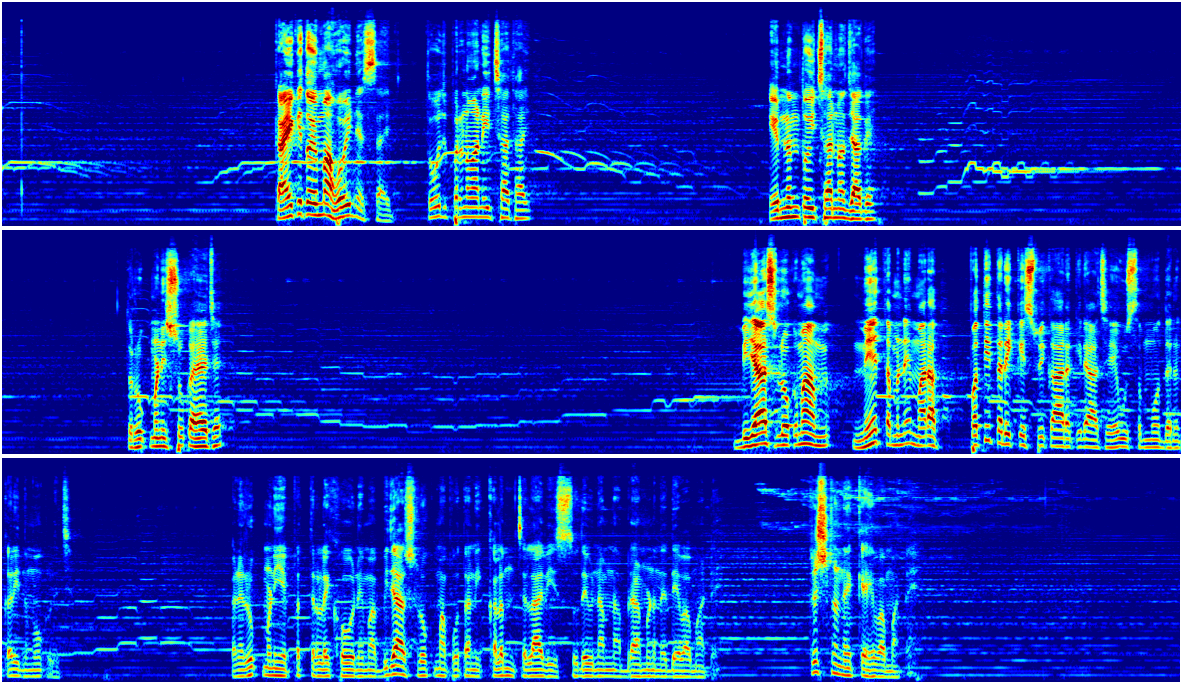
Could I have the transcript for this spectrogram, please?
કાંઈ કે તો એમાં હોય ને સાહેબ, તો જ પરણવાની ઈચ્છા થાય. એમને તો ઈચ્છા ન જાગે. તો રૂકમણી શું કહે છે? બીજા શ્લોકમાં મેં તમને મારા પતિ તરીકે સ્વીકાર કર્યા છે એવું સંબોધન કરીને મોકલે છે. અને રૂકમણીએ પત્ર લખ્યો અને એમાં બીજા શ્લોકમાં પોતાની કલમ ચલાવી સુદેવ નામના બ્રાહ્મણને દેવા માટે, કૃષ્ણને કહેવા માટે.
